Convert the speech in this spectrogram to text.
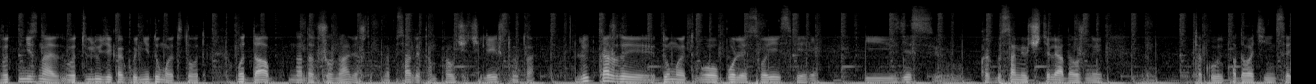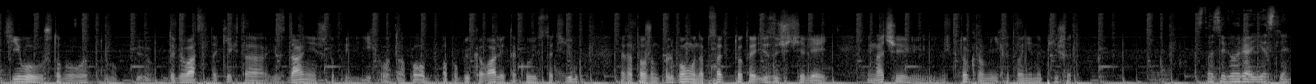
вот не знаю, вот люди как бы не думают, что вот, вот да, надо в журнале, чтобы написали там про учителей что-то. Люди, каждый думает о более своей сфере. И здесь как бы сами учителя должны такую подавать инициативу, чтобы вот добиваться таких-то изданий, чтобы их вот опубликовали такую статью. Это должен по-любому написать кто-то из учителей, иначе никто кроме них этого не напишет. Кстати говоря, если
